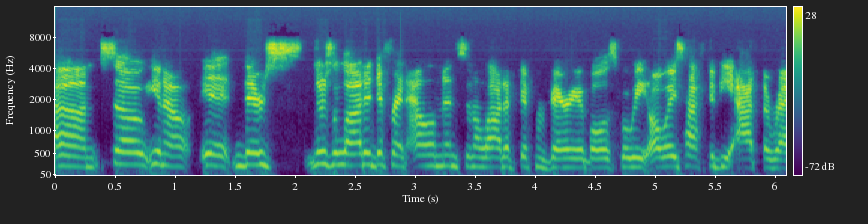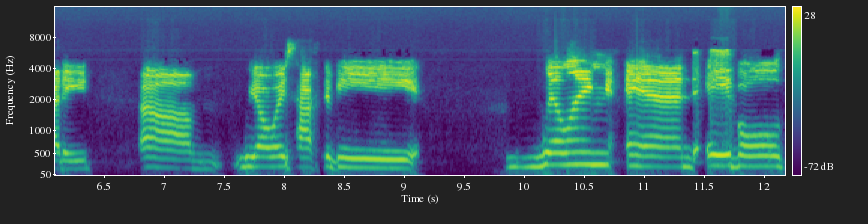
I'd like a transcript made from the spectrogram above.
Um, so you know, it, there's there's a lot of different elements and a lot of different variables, but we always have to be at the ready. Um, we always have to be willing and able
